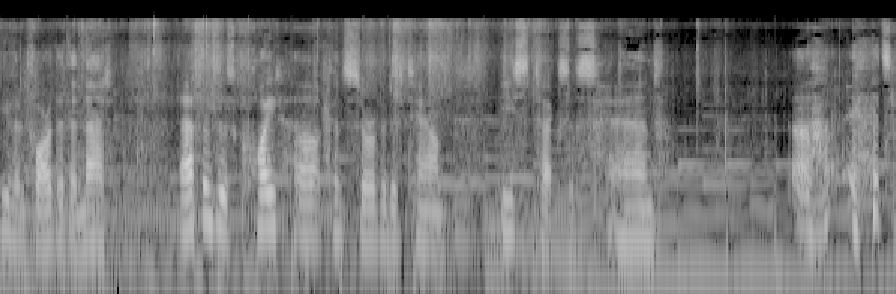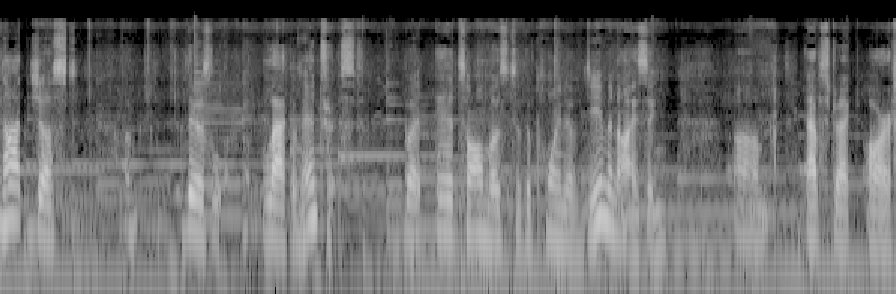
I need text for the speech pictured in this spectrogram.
even farther than that. Athens is quite a conservative town, East Texas, and uh, it's not just um, there's lack of interest, but it's almost to the point of demonizing um, abstract art.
